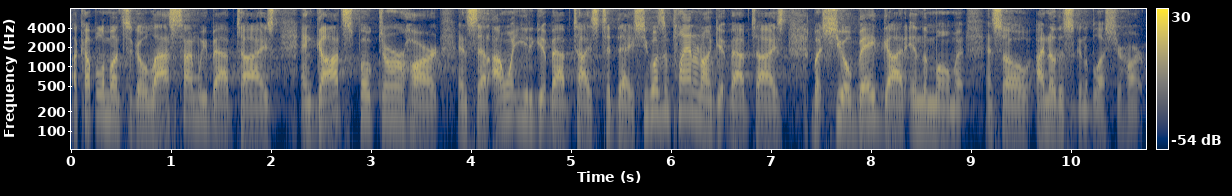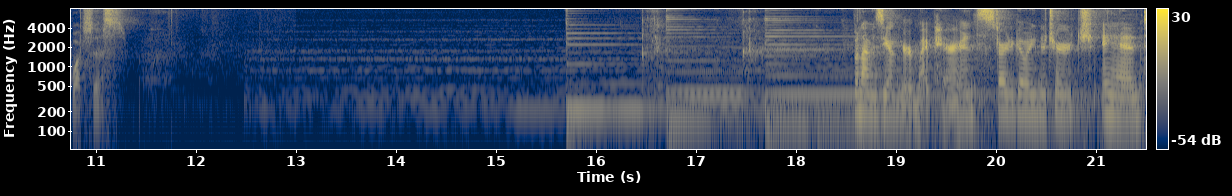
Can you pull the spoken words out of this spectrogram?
a couple of months ago, last time we baptized, and God spoke to her heart and said, I want you to get baptized today. She wasn't planning on get baptized, but she obeyed God in the moment. And so I know this is gonna bless your heart. Watch this. When I was younger, my parents started going to church, and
